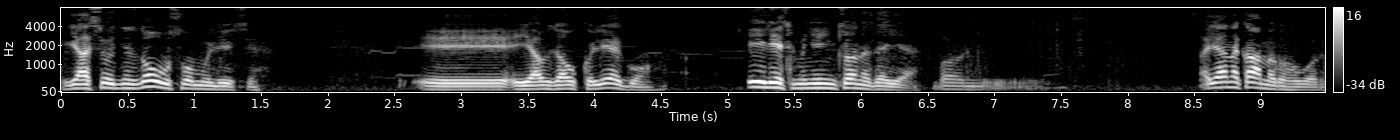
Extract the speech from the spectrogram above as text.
Я сьогодні знову у своєму лісі. І я взяв колегу. І ліс мені нічого не дає. Бо... А я на камеру говорю.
